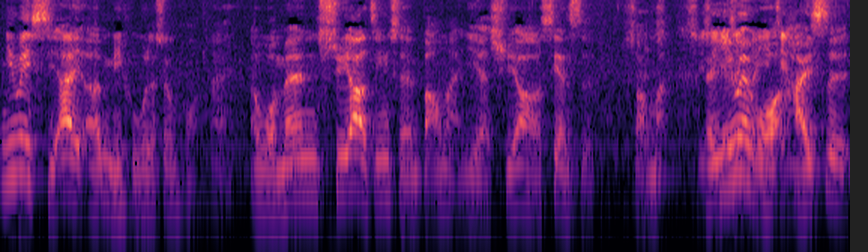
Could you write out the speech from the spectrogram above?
因为喜爱而迷糊了生活。哎，呃，我们需要精神饱满，也需要现实饱满。因为我还是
